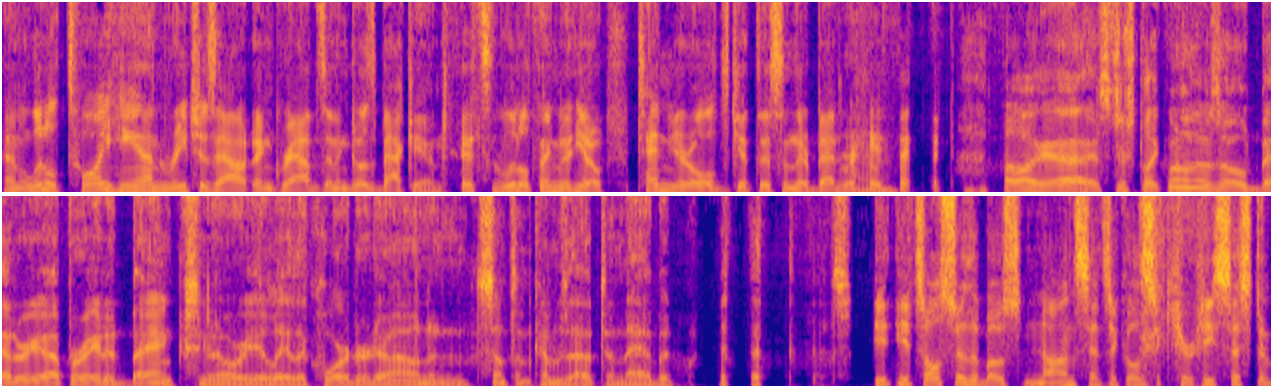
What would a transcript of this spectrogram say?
and a little toy hand reaches out and grabs it and goes back in. It's a little thing that, you know, 10 year olds get this in their bedroom. Mm-hmm. Oh yeah, it's just like one of those old battery operated banks, you know, where you lay the quarter down and something comes out to nab it. It, it's also the most nonsensical security system.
